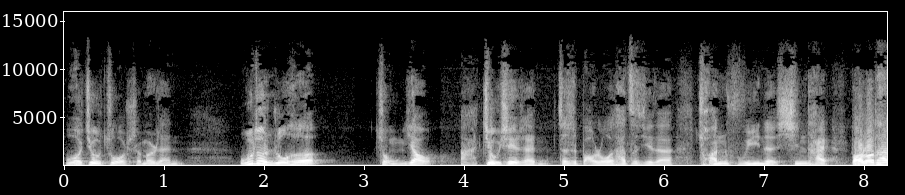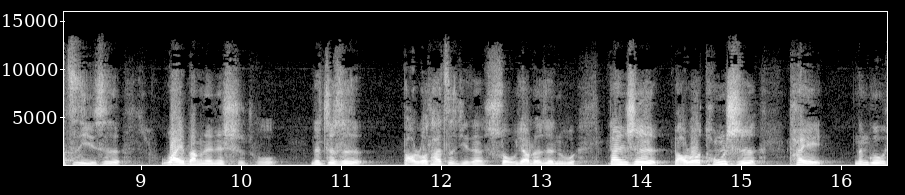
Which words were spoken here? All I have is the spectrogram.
我就做什么人。无论如何，总要。啊，救些人，这是保罗他自己的传福音的心态。保罗他自己是外邦人的使徒，那这是保罗他自己的首要的任务。但是保罗同时他也能够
